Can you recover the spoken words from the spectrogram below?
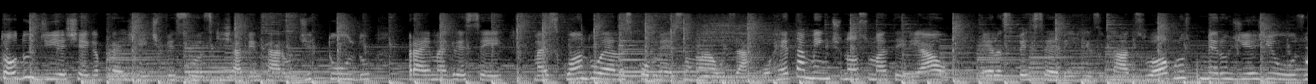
Todo dia chega pra gente pessoas que já tentaram de tudo para emagrecer, mas quando elas começam a usar corretamente o nosso material, elas percebem resultados logo nos primeiros dias de uso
